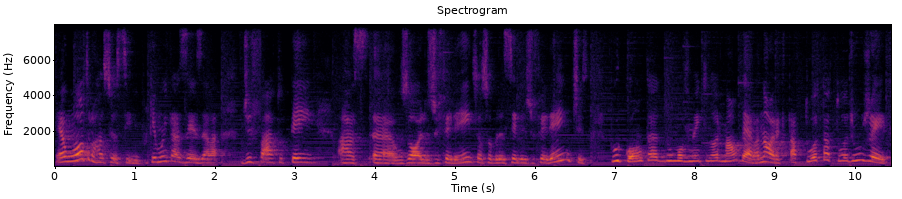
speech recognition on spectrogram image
É um outro raciocínio, porque muitas vezes ela de fato tem as, uh, os olhos diferentes, as sobrancelhas diferentes, por conta do movimento normal dela. Na hora que tatua, tatua de um jeito.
